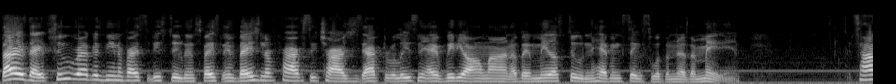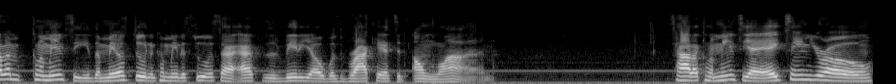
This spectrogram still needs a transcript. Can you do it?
Thursday, two Rutgers University students faced invasion of privacy charges after releasing a video online of a male student having sex with another man. Tyler Clementi, the male student, committed suicide after the video was broadcasted online. Tyler Clementi, a 18-year-old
